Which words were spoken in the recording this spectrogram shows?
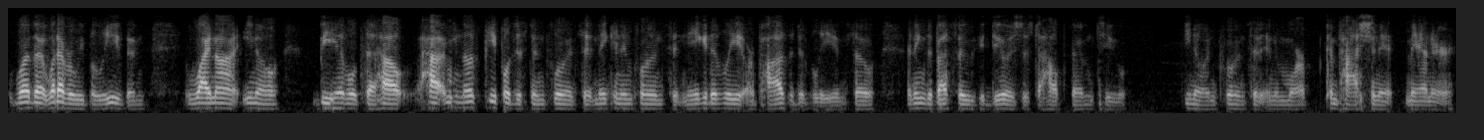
Whether whatever we believe in, why not you know be able to help how I mean those people just influence it and they can influence it negatively or positively and so I think the best way we could do is just to help them to you know influence it in a more compassionate manner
